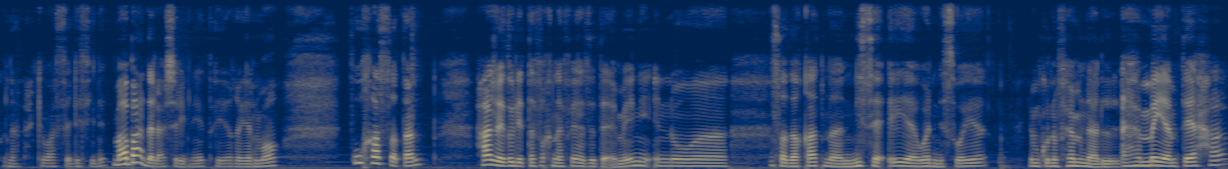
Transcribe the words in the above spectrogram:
كنا نحكيو على الثلاثينات ما بعد العشرينات هي غير ما وخاصة حاجة يذولي اتفقنا فيها زاد أماني إنه صداقاتنا النسائية والنسوية يمكن فهمنا الأهمية متاعها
